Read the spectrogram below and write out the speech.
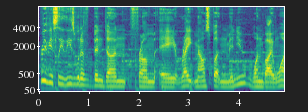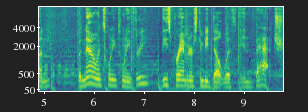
Previously, these would have been done from a right mouse button menu, one by one, but now in 2023, these parameters can be dealt with in batch.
